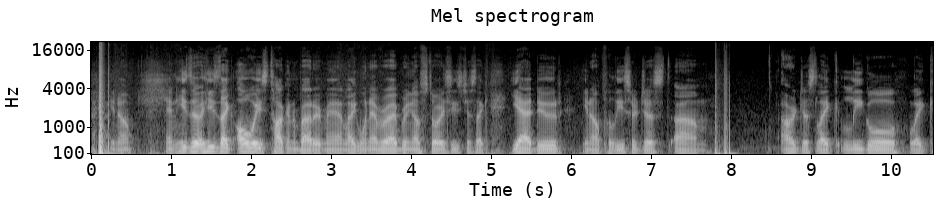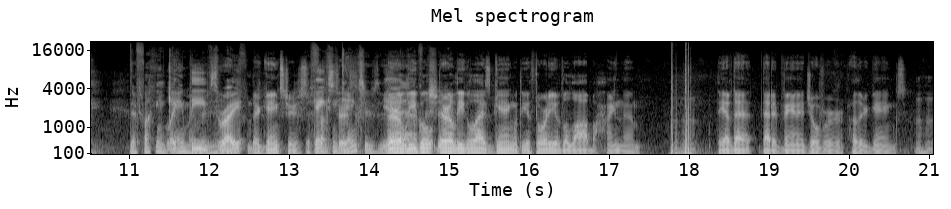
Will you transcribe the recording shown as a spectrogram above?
you know and he's a, he's like always talking about it man like whenever I bring up stories he's just like yeah dude you know police are just um are just like legal like They're fucking like gang thieves members, right They're gangsters. They're fucking Gangsters. gangsters. dude. they're Yeah, a legal. They're a legalized gang with the authority of the law behind them. Mhm, They have that that advantage over other gangs. mhm.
